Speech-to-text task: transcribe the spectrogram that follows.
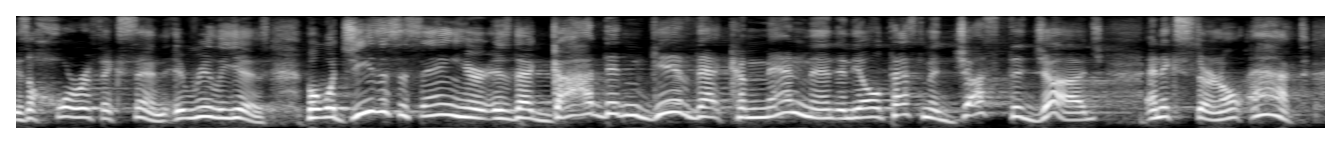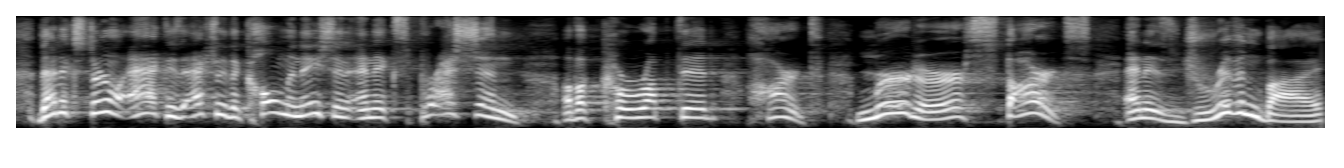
is a horrific sin. It really is. But what Jesus is saying here is that God didn't give that commandment in the Old Testament just to judge an external act. That external act is actually the culmination and expression of a corrupted heart. Murder starts and is driven by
